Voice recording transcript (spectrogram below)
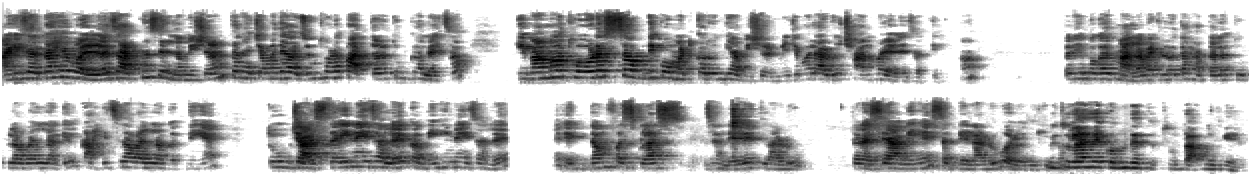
आणि जर का हे वळलं जात नसेल ना मिश्रण तर ह्याच्यामध्ये अजून थोडं पातळ तूप घालायचं. किंवा मग थोडस अगदी कोमट करून घ्या मिश्रण म्हणजे मग लाडू छान वळले जातील हं? तर हे बघा मला वाटलं होतं हाताला तूप लावायला लागेल काहीच लावायला लागत नाहीये. तूप जास्तही नाही झालंय कमीही नाही झालंय. एकदम फर्स्ट क्लास झालेले लाडू. तर असे आम्ही हे सगळे लाडू वळून मी तुला हे करून देते तू दाबून घे.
